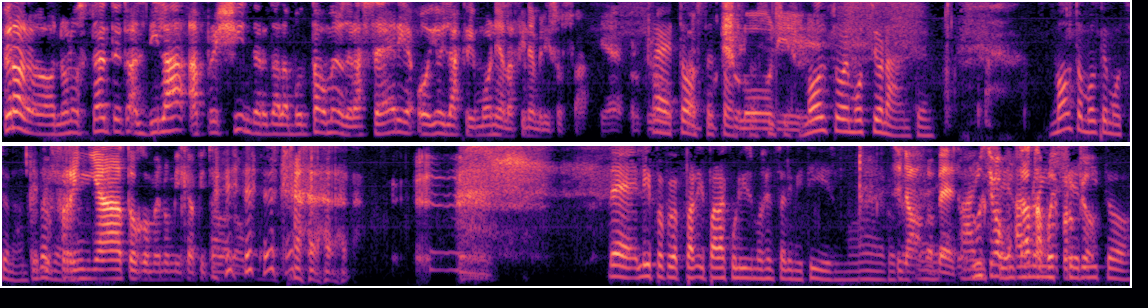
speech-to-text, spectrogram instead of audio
Però no, nonostante, al di là, a prescindere dalla bontà o meno della serie, o io i lacrimoni alla fine me li so fatti, eh, proprio è tosta, è tosta, sì, sì, sì. molto emozionante. Molto, molto emozionante, davvero. frignato come non mi capitava da un po'. Beh, lì proprio il paraculismo senza limitismo. eh, Sì, proprio, no, vabbè, ha l'ultima puntata hanno poi proprio- inserito...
